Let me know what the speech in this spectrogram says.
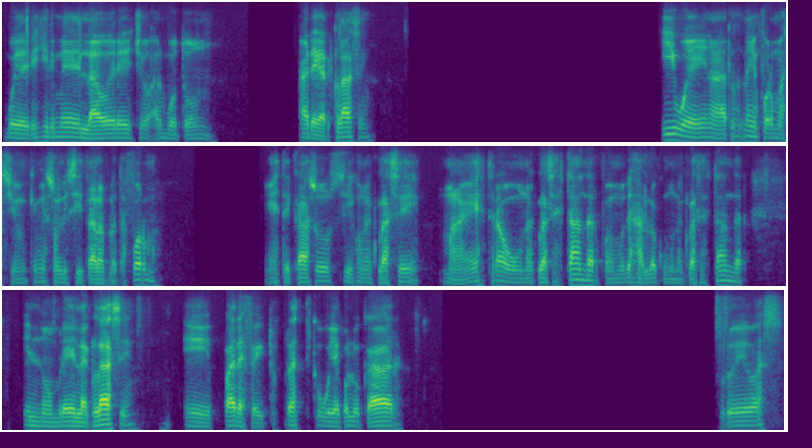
voy a dirigirme del lado derecho al botón agregar clase y voy a llenar la información que me solicita la plataforma. En este caso, si es una clase maestra o una clase estándar, podemos dejarlo como una clase estándar. El nombre de la clase, eh, para efectos prácticos voy a colocar pruebas,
